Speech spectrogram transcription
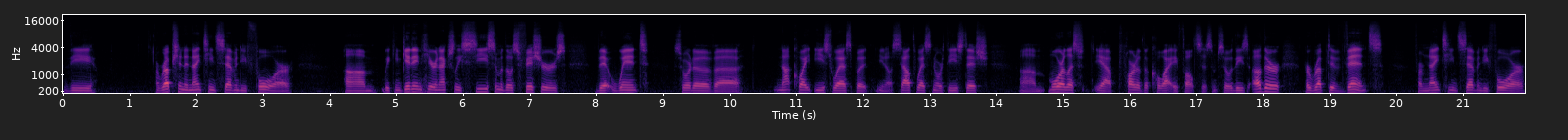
the eruption in 1974, um, we can get in here and actually see some of those fissures that went sort of uh, not quite east-west, but you know southwest northeastish, um, more or less, yeah, part of the Koa'e fault system. So these other eruptive vents from 1974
